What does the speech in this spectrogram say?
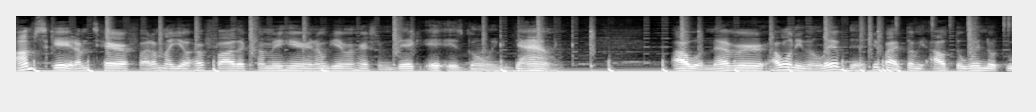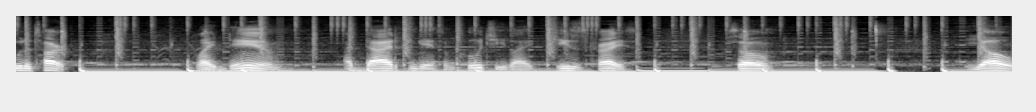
I'm scared. I'm terrified. I'm like, yo, her father coming here and I'm giving her some dick. It is going down. I will never, I won't even live this. She probably throw me out the window through the tarp. Like, damn, I died from getting some coochie. Like, Jesus Christ. So, yo,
